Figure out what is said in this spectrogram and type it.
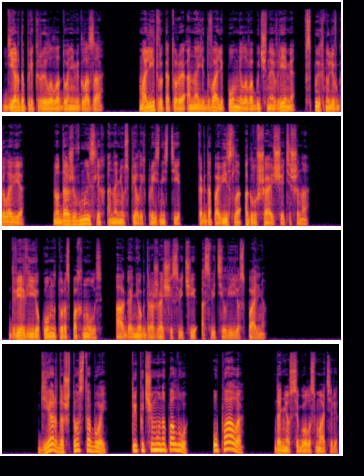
Герда прикрыла ладонями глаза. Молитвы, которые она едва ли помнила в обычное время, вспыхнули в голове. Но даже в мыслях она не успела их произнести, когда повисла оглушающая тишина. Дверь в ее комнату распахнулась а огонек дрожащей свечи осветил ее спальню. «Герда, что с тобой? Ты почему на полу? Упала?» — донесся голос матери.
